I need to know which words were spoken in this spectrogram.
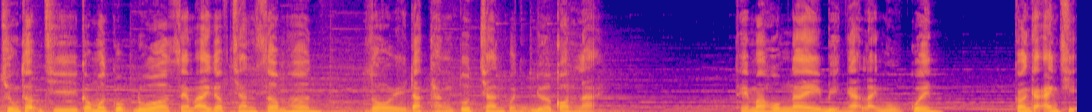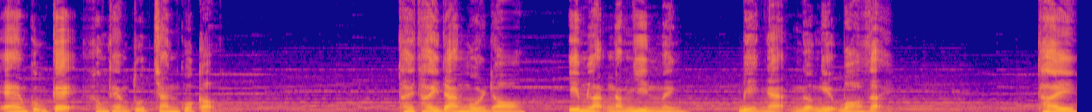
chúng thậm chí có một cuộc đua xem ai gấp chăn sớm hơn, rồi đắc thắng tụt chăn của những đứa còn lại. Thế mà hôm nay bỉ ngạn lại ngủ quên. Còn các anh chị em cũng kệ không thèm tụt chăn của cậu. Thấy thầy đang ngồi đó, im lặng ngắm nhìn mình, bỉ ngạn ngượng nghịu bỏ dậy. Thầy,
